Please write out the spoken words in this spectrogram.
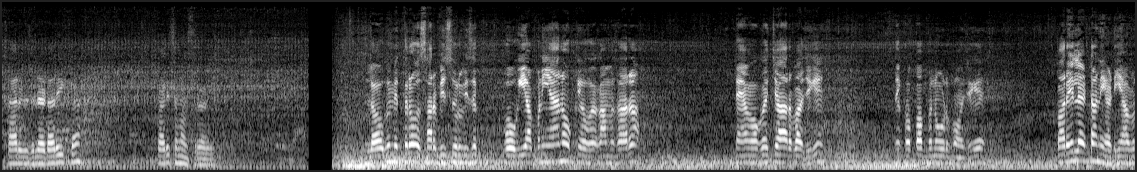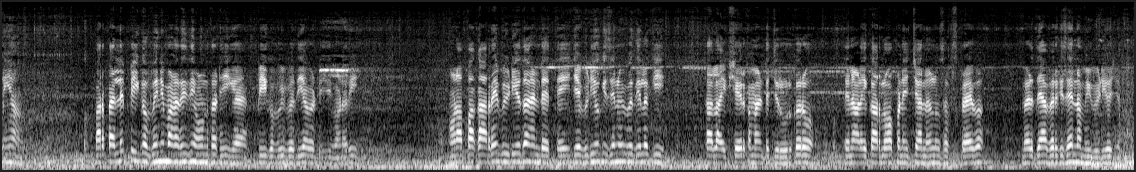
ਸਰਵਿਸ ਲਾਈਟ ਆ ਰਹੀ ਇੱਕ। ਸਾਰੀ ਸਲੈਂਸਰ ਵਾਲੀ। ਲਓ ਵੀ ਮਿੱਤਰੋ ਸਰਵਿਸ ਸਰਵਿਸ ਹੋ ਗਈ ਆਪਣੀ, ਐਨ ਓਕੇ ਹੋ ਗਿਆ ਕੰਮ ਸਾਰਾ। ਟਾਈਮ ਹੋ ਗਿਆ 4 ਵਜ ਗਏ। ਦੇਖੋ, ਆਪਾਂ ਬਨੋੜ ਪਹੁੰਚ ਗਏ। ਪਰ ਇਹ ਲਾਈਟਾਂ ਨਹੀਂ ਹਟੀਆਂ ਆਪਣੀਆਂ। ਪਰ ਪਹਿਲੇ ਪਿਕਅਪ ਵੀ ਨਹੀਂ ਬਣ ਰਹੀ ਸੀ, ਹੁਣ ਤਾਂ ਠੀਕ ਹੈ। ਪਿਕਅਪ ਵੀ ਵਧੀਆ ਗੱਡੀ ਦੀ ਬਣ ਰਹੀ। ਹੁਣ ਆਪਾਂ ਕਰ ਰਹੇ ਵੀਡੀਓ ਦਾ ਐਂਡ ਇੱਥੇ ਹੀ। ਜੇ ਵੀਡੀਓ ਕਿਸੇ ਨੂੰ ਵੀ ਵਧੀਆ ਲੱਗੀ, ਤਾਂ ਲਾਈਕ ਸ਼ੇਅਰ ਕਮੈਂਟ ਜ਼ਰੂਰ ਕਰੋ ਤੇ ਨਾਲੇ ਕਰ ਲਓ ਆਪਣੇ ਚੈਨਲ ਨੂੰ ਸਬਸਕ੍ਰਾਈਬ ਮਿਲਦੇ ਆ ਫਿਰ ਕਿਸੇ ਨਵੀਂ ਵੀਡੀਓ 'ਚ।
